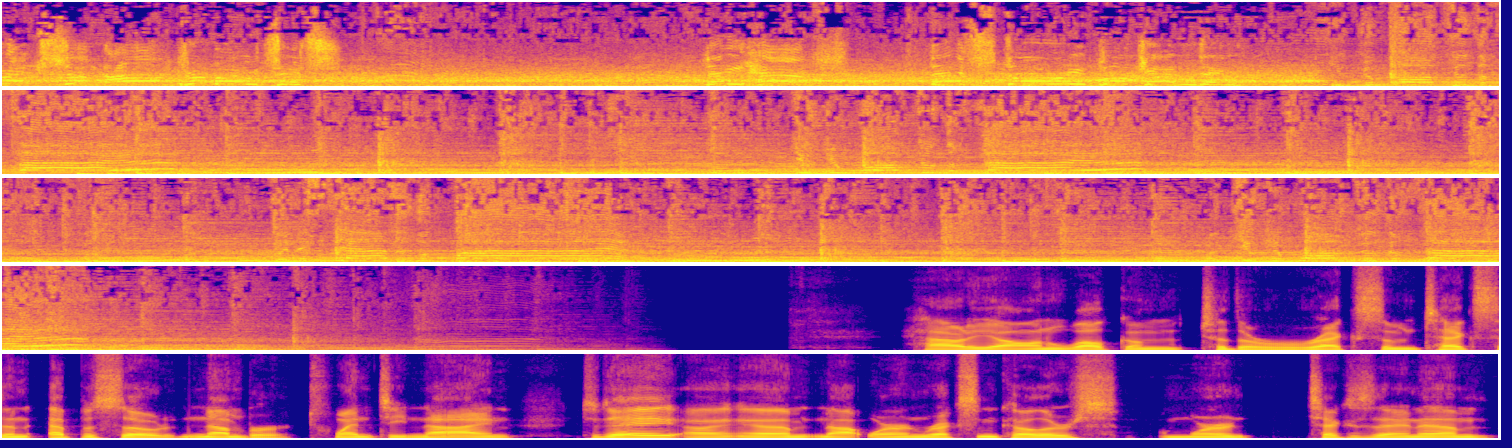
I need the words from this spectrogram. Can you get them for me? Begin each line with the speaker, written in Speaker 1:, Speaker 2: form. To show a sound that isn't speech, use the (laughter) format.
Speaker 1: Wrexham are promoted. They have their storybook ending.
Speaker 2: Howdy, y'all, and welcome to the Wrexham Texan episode number 29. Today, I am not wearing Wrexham colors. I'm wearing Texas A&M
